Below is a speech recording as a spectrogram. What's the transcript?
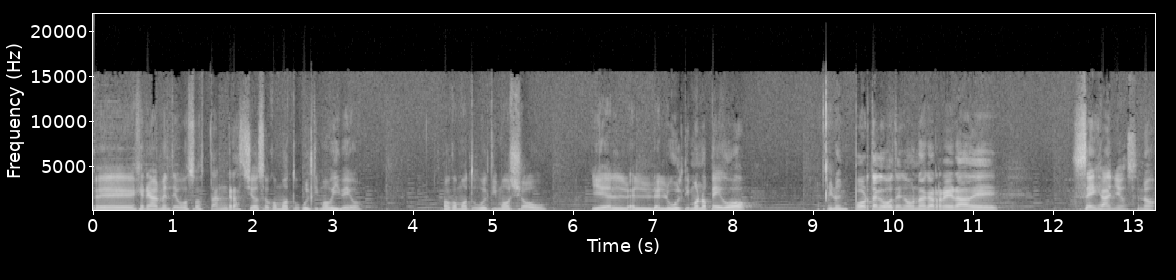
Eh, generalmente vos sos tan gracioso como tu último video. O como tu último show. Y el, el- el último no pegó. Y no importa que vos tengas una carrera de 6 años. No.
